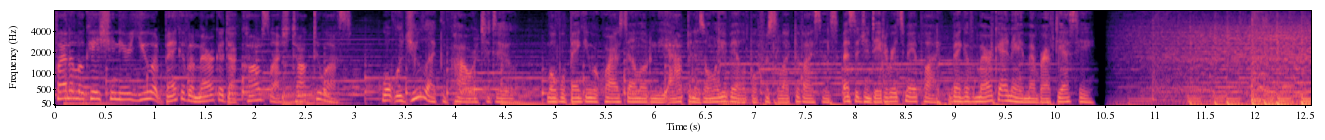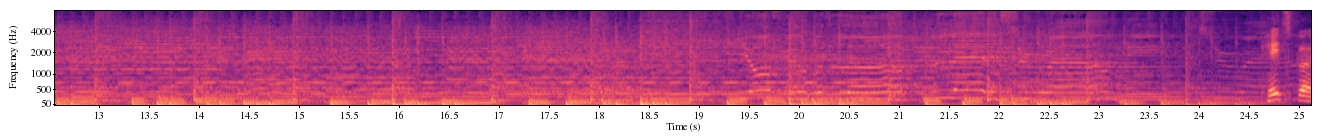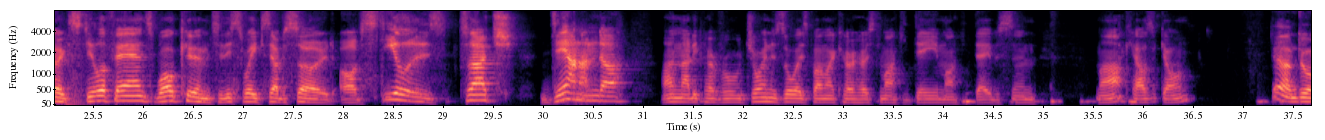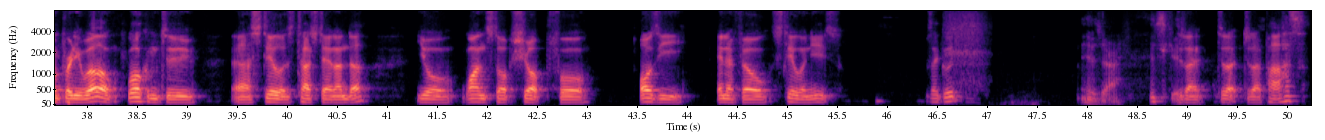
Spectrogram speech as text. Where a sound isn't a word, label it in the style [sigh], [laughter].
Find a location near you at bankofamerica.com slash talk to us. What would you like the power to do? Mobile banking requires downloading the app and is only available for select devices. Message and data rates may apply. Bank of America and a member FDIC. Pittsburgh Steeler fans, welcome to this week's episode of Steelers Touch Down Under. I'm Matty Peverell, joined as always by my co-host Marky D, Marky Davison. Mark, how's it going? Yeah, I'm doing pretty well. Welcome to uh, Steelers Touchdown Under, your one-stop shop for Aussie NFL Steeler news. Was that good? It was all right. [laughs] It's good. Did I did I did I pass?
